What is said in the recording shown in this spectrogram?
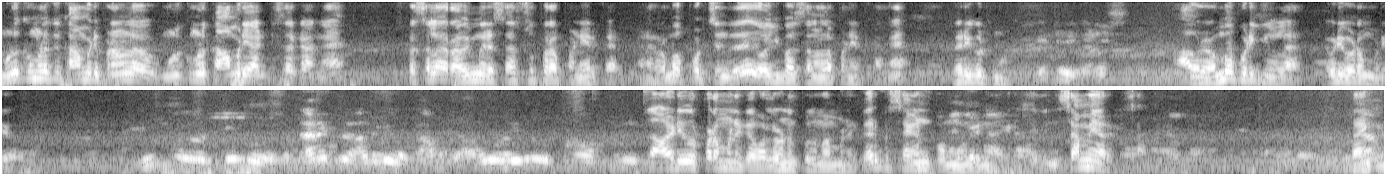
முழுக்க முழுக்க காமெடி பண்ணால முழுக்க முழுக்க காமெடி ஆர்டிஸ்டாக இருக்காங்க. ஸ்பெஷலாக ரவிமீர் சார் சூப்பராக பண்ணியிருக்காரு. எனக்கு ரொம்ப பிடிச்சிருந்தது. யோகி பாஸ் நல்லா பண்ணியிருக்காங்க. வெரி குட் மூவி அவர் ரொம்ப பிடிக்குங்கள எப்படி விட முடியாது ஆடி ஒரு படம் பண்ணிருக்காரு. வல்லவனுக்கு குழுமம் பண்ணிருக்காரு. இப்போ செகண்ட் மூவி நினைக்கிறேன் செம்மையாக இருக்குது செம்மையாக இருக்கு தேங்க்யூ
